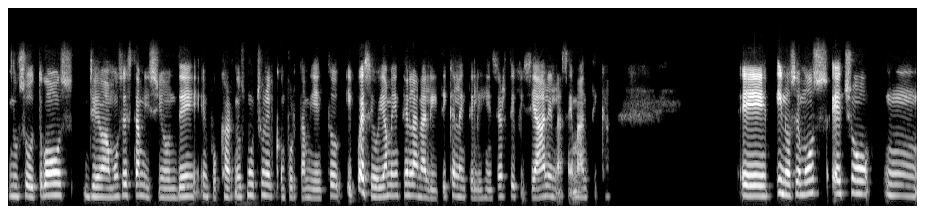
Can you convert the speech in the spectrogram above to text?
nosotros llevamos esta misión de enfocarnos mucho en el comportamiento y pues obviamente en la analítica, en la inteligencia artificial, en la semántica. Eh, y nos hemos hecho, mm,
